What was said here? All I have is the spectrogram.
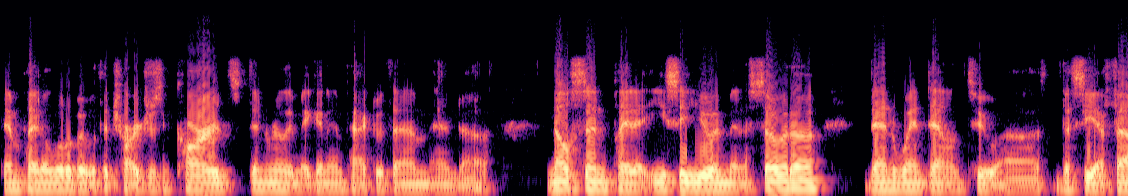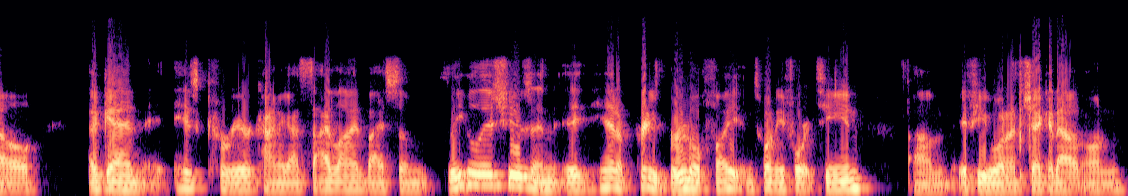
then played a little bit with the Chargers and Cards. Didn't really make an impact with them, and uh, Nelson played at ECU in Minnesota. Then went down to uh, the CFL again, his career kind of got sidelined by some legal issues, and it, he had a pretty brutal fight in 2014. Um, if you want to check it out on,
